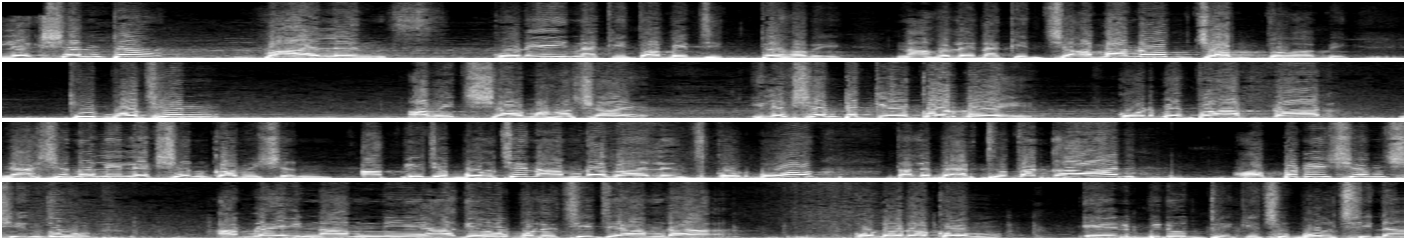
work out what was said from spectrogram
ইলেকশনটা ভায়োলেন্স করেই নাকি তবে জিততে হবে, না হলে নাকি জামানত জব্দ হবে। কি বোঝেন অমিত শাহ মহাশয়? ইলেকশনটা কে করবে? করবে তো আপনার ন্যাশনাল ইলেকশন কমিশন আপনি যে বলছেন আমরা ভায়োলেন্স করব, তাহলে ব্যর্থতা কার? অপারেশন সিন্দুর। আমরা এই নাম নিয়ে আগেও বলেছি যে আমরা কোন রকম এর বিরুদ্ধে কিছু বলছি না।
